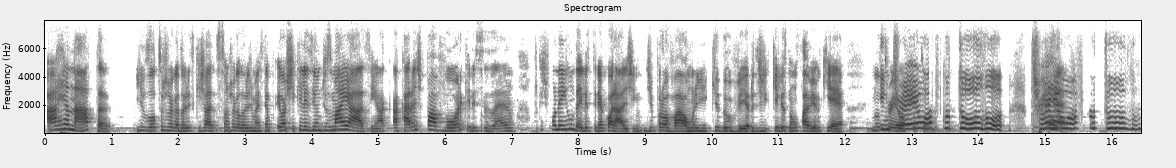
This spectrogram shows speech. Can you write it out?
a Renata e os outros jogadores que já são jogadores de mais tempo, eu achei que eles iam desmaiar, assim, a, a cara de pavor que eles fizeram, porque, tipo, nenhum deles teria coragem de provar um líquido verde que eles não sabem o que é. No Em Trail, of of Cthulhu! Trail É. of Cthulhu!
